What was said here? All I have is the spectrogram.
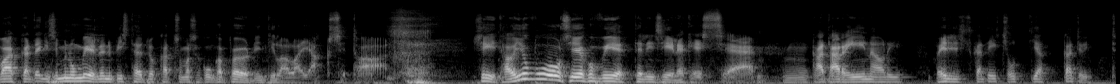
Vaikka tekisi minun mieleni pistäytyä katsomassa, kuinka Birdin tilalla jaksetaan. Siitä on jo vuosia, kun viettelin siellä kesää. Mm, Katariina oli perskati sutjakka tyttö.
